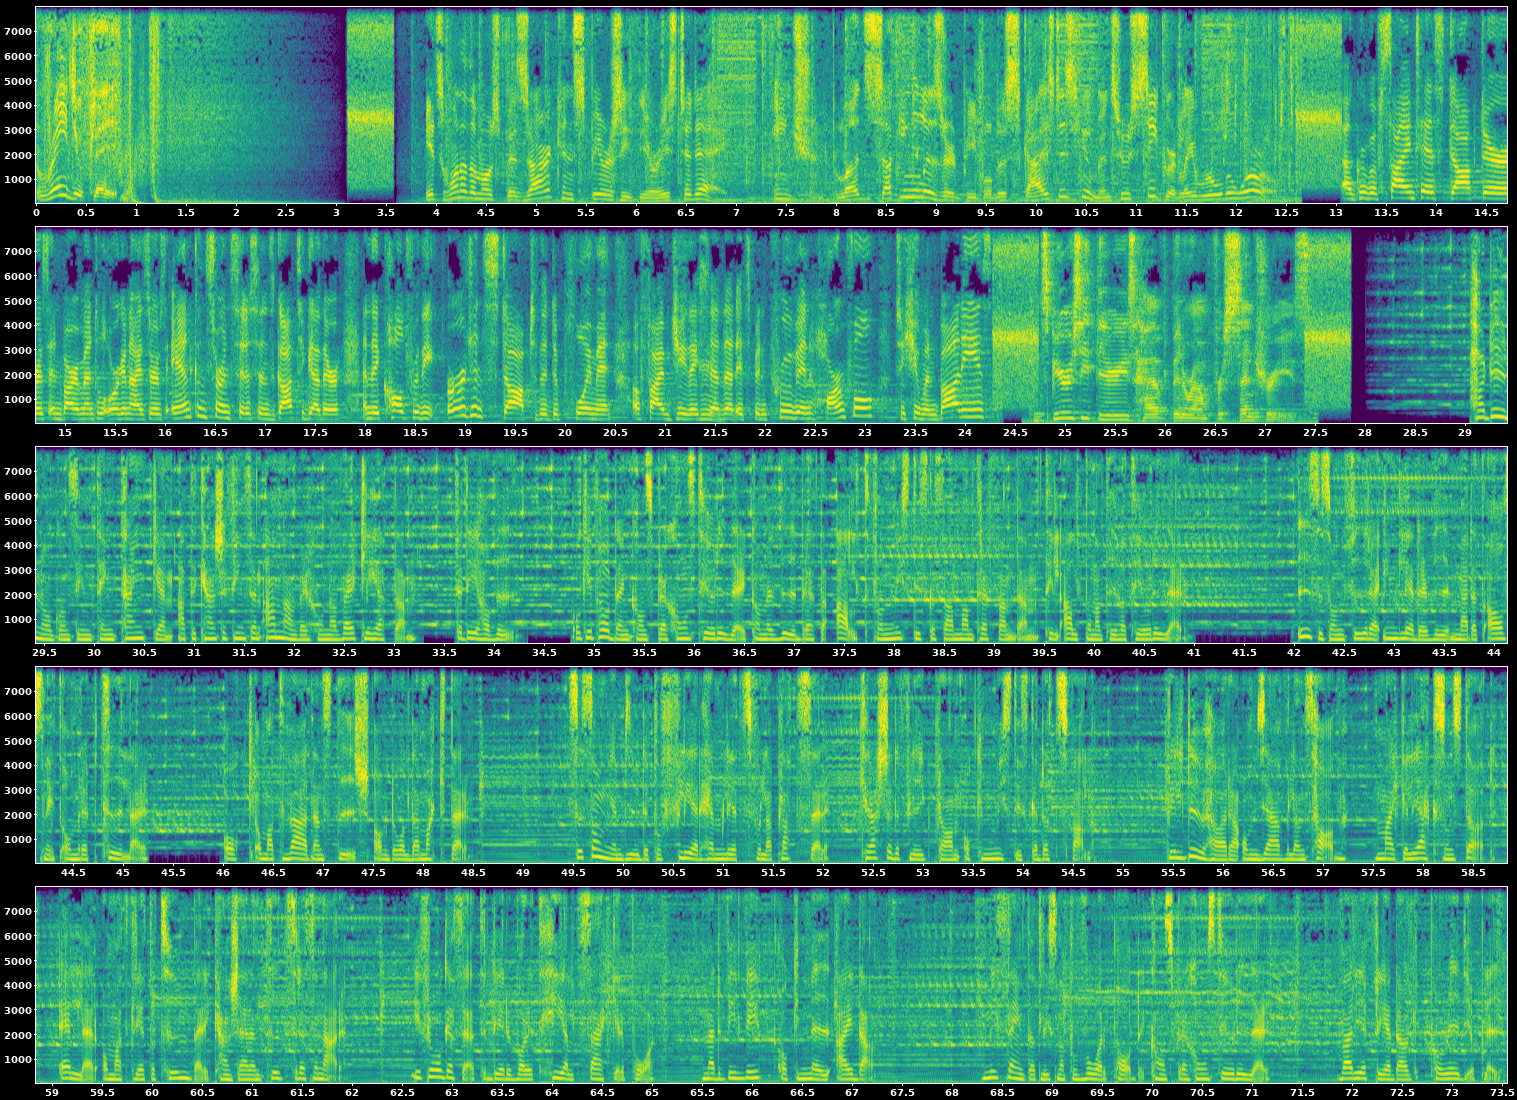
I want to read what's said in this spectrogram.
Radioplay. It's one of the most bizarre conspiracy theories today. Ancient, blood sucking lizard people disguised as humans who secretly rule the world. A group of scientists, doctors, environmental organizers, and concerned citizens got together and they called for the urgent stop to the deployment of 5G. They said hmm. that it's been proven harmful to human bodies. Conspiracy theories have been around for centuries. Har du någonsin tänkt tanken att det kanske finns en annan version av verkligheten? För det har vi. Och i podden Konspirationsteorier kommer vi berätta allt från mystiska sammanträffanden till alternativa teorier. I säsong 4 inleder vi med ett avsnitt om reptiler och om att världen styrs av dolda makter. Säsongen bjuder på fler hemlighetsfulla platser, kraschade flygplan och mystiska dödsfall. Vill du höra om Djävulens hav, Michael Jacksons död eller om att Greta Thunberg kanske är en tidsresenär? Ifrågasätt det du varit helt säker på med Vivi och mig Aida. Missa inte att lyssna på vår podd Konspirationsteorier varje fredag på Radio Play.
